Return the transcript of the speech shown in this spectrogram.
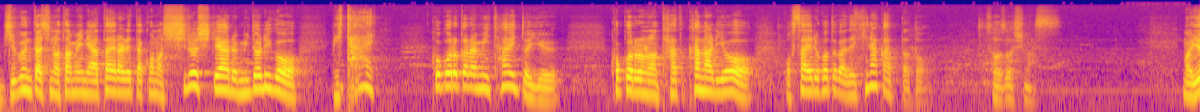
自分たちのために与えられたこの印である緑子を見たい。心から見たいという心の高鳴りを抑えることができなかったと想像します、まあ、喜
